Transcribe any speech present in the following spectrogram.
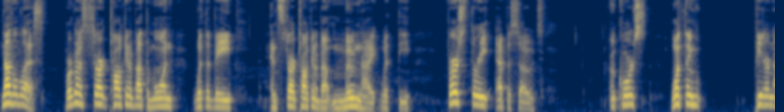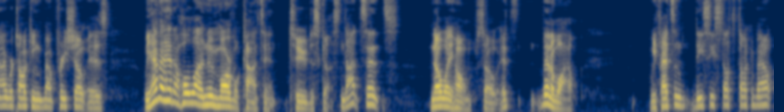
nonetheless, we're going to start talking about the one with the V and start talking about Moon Knight with the first three episodes. Of course, one thing Peter and I were talking about pre show is we haven't had a whole lot of new Marvel content to discuss. Not since No Way Home. So it's been a while. We've had some DC stuff to talk about.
